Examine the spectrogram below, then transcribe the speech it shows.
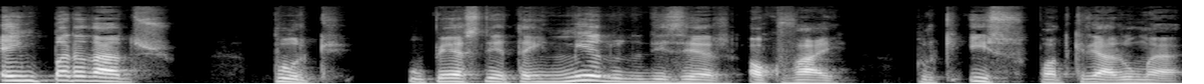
emparadados, porque o PSD tem medo de dizer ao que vai, porque isso pode criar uma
